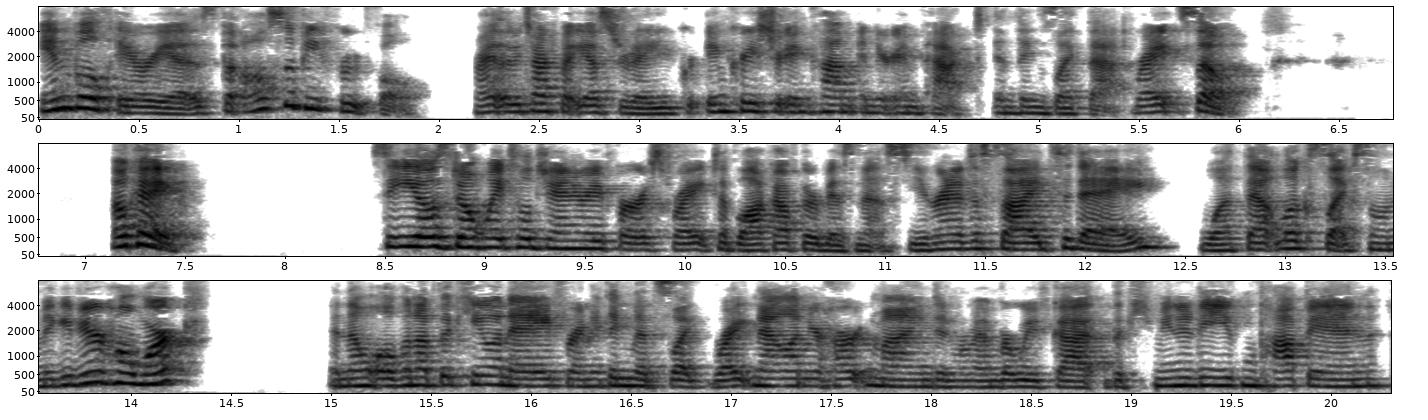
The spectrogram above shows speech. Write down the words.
in both areas, but also be fruitful, right? Like we talked about yesterday, you increase your income and your impact and things like that, right? So, okay. CEOs don't wait till January 1st, right? To block off their business. You're going to decide today what that looks like. So let me give you your homework and then we'll open up the q&a for anything that's like right now on your heart and mind and remember we've got the community you can pop in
